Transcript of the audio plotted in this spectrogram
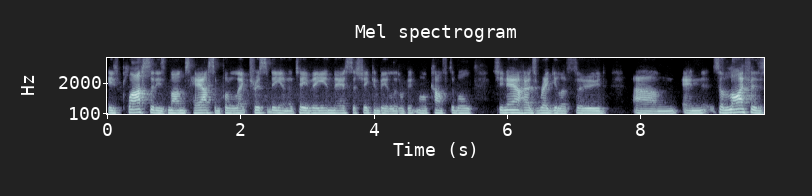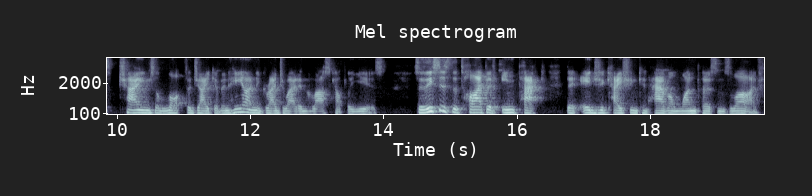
He's plastered his mum's house and put electricity and a TV in there so she can be a little bit more comfortable. She now has regular food. Um, and so life has changed a lot for Jacob, and he only graduated in the last couple of years. So, this is the type of impact that education can have on one person's life.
